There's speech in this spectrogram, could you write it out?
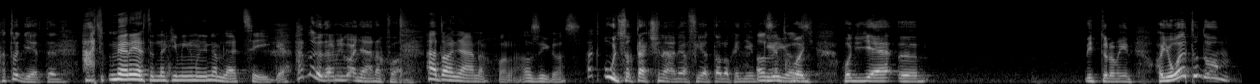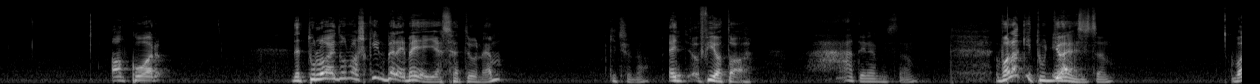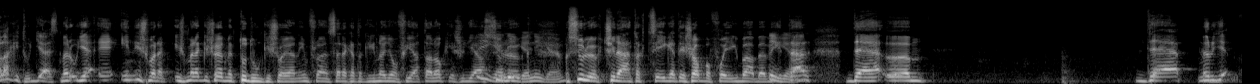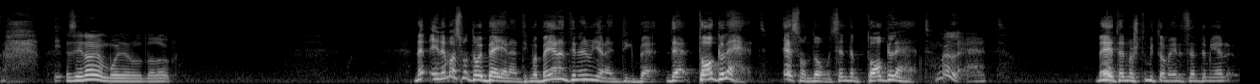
Hát hogy érted? Hát, mert érted neki, még mondjuk nem lehet cége. Hát nagyon, de mondjuk anyának van. Hát anyának van, az igaz. Hát úgy szokták csinálni a fiatalok Az egyébként, igaz. hogy, hogy ugye, ö, mit tudom én, ha jól tudom, akkor, de tulajdonosként bele bejegyezhető, nem? Kicsoda? Egy fiatal. Hát én nem hiszem. Valaki Én tudja nem ezt? hiszem. Valaki tudja ezt? Mert ugye én ismerek, ismerek is olyat, meg tudunk is olyan influencereket, akik nagyon fiatalok, és ugye a, Igen, szülők, igen, igen. a szülők csináltak céget, és abba folyik be a bevétel, de öm, de, mert ugye Ez egy nagyon bonyolult dolog. Nem, én nem azt mondtam, hogy bejelentik, mert bejelenteni nem jelentik be, de tag lehet. Ezt mondom, hogy szerintem tag lehet. Na lehet. Érted, most mit tudom én, szerintem ilyen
